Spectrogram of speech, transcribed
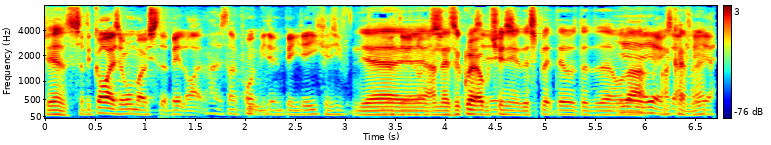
Cheers. So the guys are almost a bit like, "Man, there's no point me doing BD because you've yeah, you're doing yeah, and there's a great as it is." opportunity to split deals, da, da, da, all yeah, that. yeah, exactly. okay, mate.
